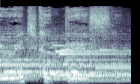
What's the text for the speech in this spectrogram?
Rich cooked this.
